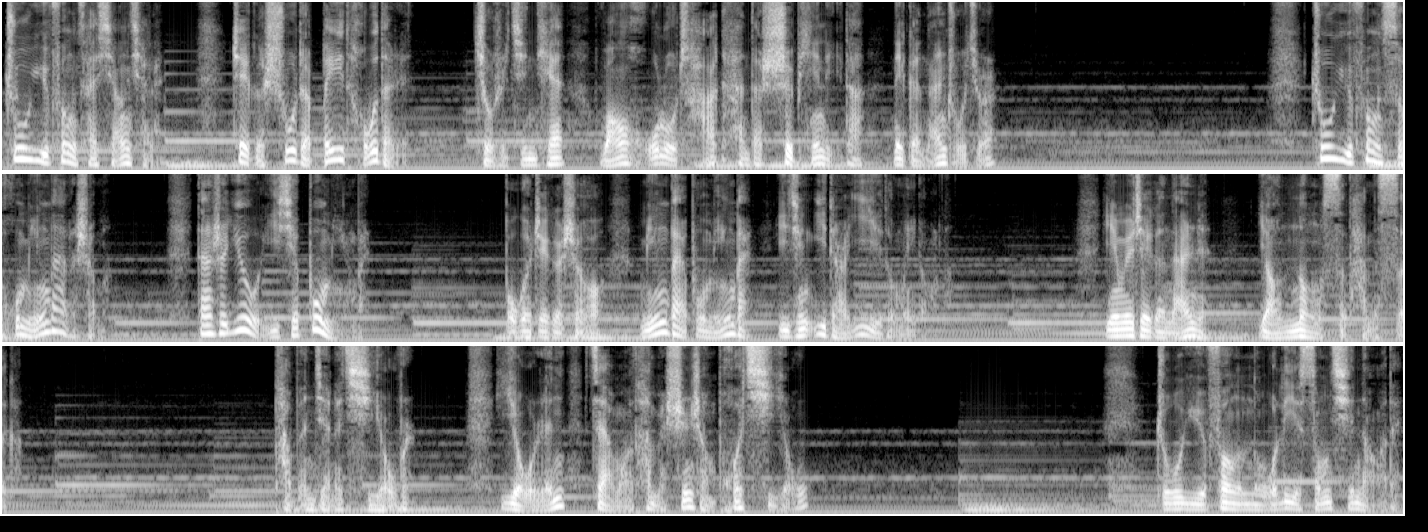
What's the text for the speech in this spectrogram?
朱玉凤才想起来，这个梳着背头的人，就是今天王葫芦查看的视频里的那个男主角。朱玉凤似乎明白了什么。但是又有一些不明白，不过这个时候明白不明白已经一点意义都没有了，因为这个男人要弄死他们四个。他闻见了汽油味有人在往他们身上泼汽油。朱玉凤努力耸起脑袋，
